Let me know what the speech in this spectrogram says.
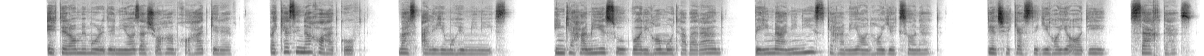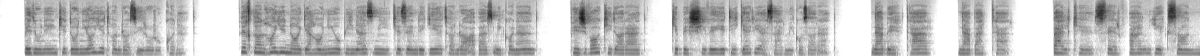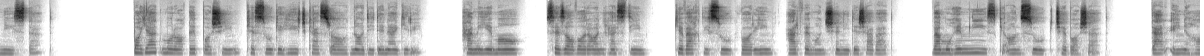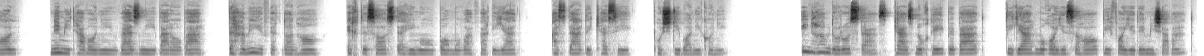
احترام مورد نیازش را هم خواهد گرفت و کسی نخواهد گفت مسئله مهمی نیست. اینکه همه سوگواری ها معتبرند به این معنی نیست که همه آنها یکسانند. دلشکستگی های عادی سخت است بدون اینکه دنیایتان را زیر و رو کند. فقدانهای ناگهانی و بینظمی که زندگیتان را عوض می کنند پژواکی دارند که به شیوه دیگری اثر می‌گذارد نه بهتر نه بدتر بلکه صرفا یکسان نیستند باید مراقب باشیم که سوگ هیچ کس را نادیده نگیریم. همه ما سزاوار آن هستیم که وقتی سوگواریم حرفمان شنیده شود و مهم نیست که آن سوگ چه باشد. در عین حال نمی توانیم وزنی برابر به همه فقدانها اختصاص دهیم و با موفقیت از درد کسی پشتیبانی کنیم. این هم درست است که از نقطه‌ای به بعد دیگر مقایسه ها بیفایده می شوند.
